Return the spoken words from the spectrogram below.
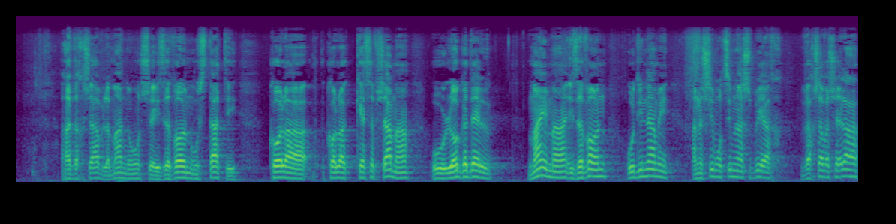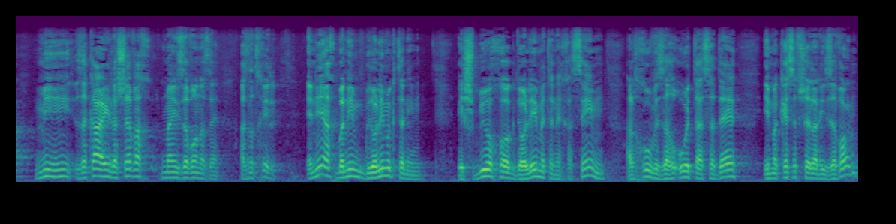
עד עכשיו למדנו שעיזבון הוא סטטי, כל, ה, כל הכסף שמה הוא לא גדל. מה עם העיזבון? הוא דינמי. אנשים רוצים להשביח, ועכשיו השאלה, מי זכאי לשבח מהעיזבון הזה? אז נתחיל. הניח בנים גדולים וקטנים, השביחו הגדולים את הנכסים, הלכו וזרעו את השדה עם הכסף של העיזבון,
